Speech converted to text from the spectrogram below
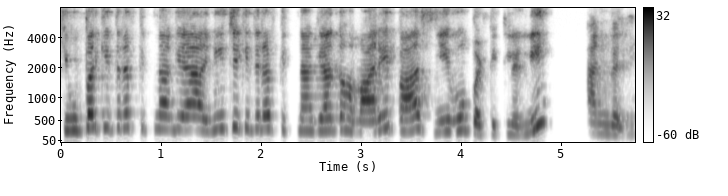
कि ऊपर की तरफ़ कितना गया नीचे की तरफ़ कितना गया तो हमारे पास ये वो पर्टिकुलरली एंगल है।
